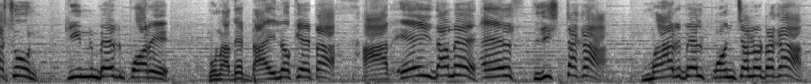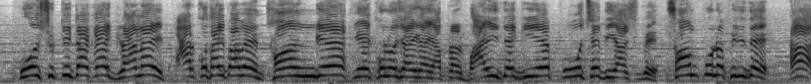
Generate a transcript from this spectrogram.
আসুন, কিনবেন পরে। ওনাদের ডায়লগ এটা। আর এই দামে তিরিশ টাকা মার্বেল পঞ্চান্ন টাকা পঁয়ষট্টি টাকায় গ্রানাইট আর কোথায় পাবেন? সঙ্গে যে কোনো জায়গায় আপনার বাড়িতে গিয়ে পৌঁছে দিয়ে আসবে। সম্পূর্ণ ফ্রিতে। হ্যাঁ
